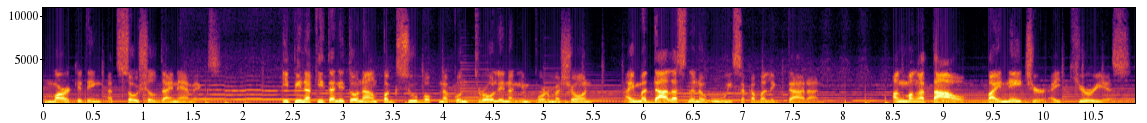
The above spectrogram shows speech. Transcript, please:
marketing at social dynamics. Ipinakita nito na ang pagsubok na kontrolin ng impormasyon ay madalas na nauwi sa kabaligtaran. Ang mga tao, by nature, ay curious.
